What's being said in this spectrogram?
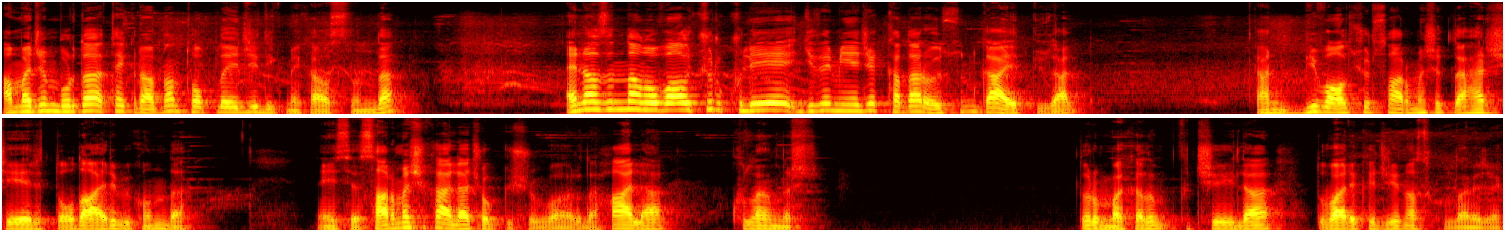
Amacım burada tekrardan toplayıcı dikmek aslında. En azından o Valkür kuleye gidemeyecek kadar ölsün. Gayet güzel. Yani bir Valkür sarmaşıkla her şeyi eritti. O da ayrı bir konu da. Neyse sarmaşık hala çok güçlü bu arada. Hala kullanılır. Durun bakalım fıçıyla duvar yıkıcıyı nasıl kullanacak.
